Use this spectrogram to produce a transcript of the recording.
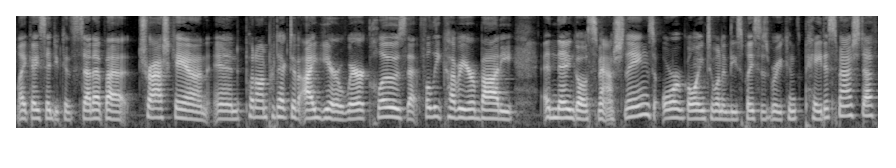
like I said, you can set up a trash can and put on protective eye gear, wear clothes that fully cover your body, and then go smash things or going to one of these places where you can pay to smash stuff.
